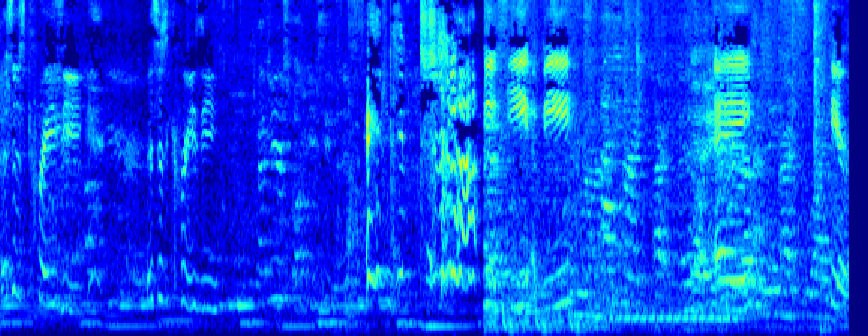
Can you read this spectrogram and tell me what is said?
This is crazy. This is crazy. This? V A here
